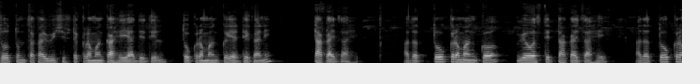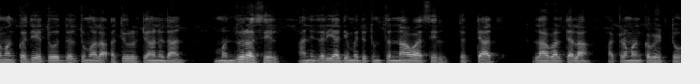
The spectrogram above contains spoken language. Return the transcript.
जो तुमचा काही विशिष्ट क्रमांक आहे यादीतील तो क्रमांक या ठिकाणी टाकायचा आहे. आता तो क्रमांक व्यवस्थित टाकायचा आहे. आता तो क्रमांक कधी येतो जर तुम्हाला अतिवृष्टी अनुदान मंजूर असेल आणि जर यादीमध्ये तुमचं नाव असेल तर त्याच लाभार्थ्याला हा क्रमांक भेटतो.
